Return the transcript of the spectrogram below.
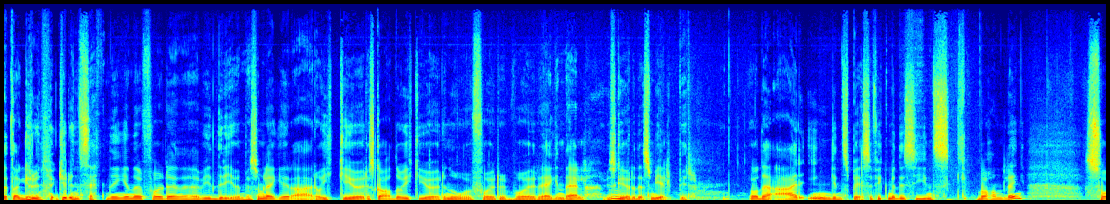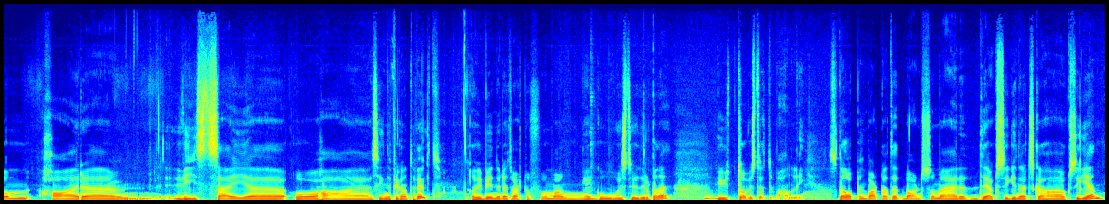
et av grunn, grunnsetningene for det vi driver med som leger, er å ikke gjøre skade og ikke gjøre noe for vår egen del. Vi skal mm. gjøre det som hjelper. Og det er ingen spesifikk medisinsk behandling som har uh, vist seg uh, å ha signifikant effekt. Og vi begynner etter hvert å få mange gode studier på det, utover støttebehandling. Så det er åpenbart at et barn som er deoksygenert, skal ha oksygen,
